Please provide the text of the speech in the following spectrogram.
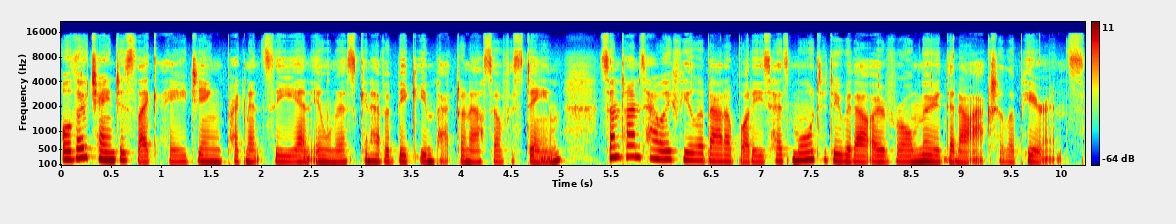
Although changes like aging, pregnancy, and illness can have a big impact on our self esteem, sometimes how we feel about our bodies has more to do with our overall mood than our actual appearance.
